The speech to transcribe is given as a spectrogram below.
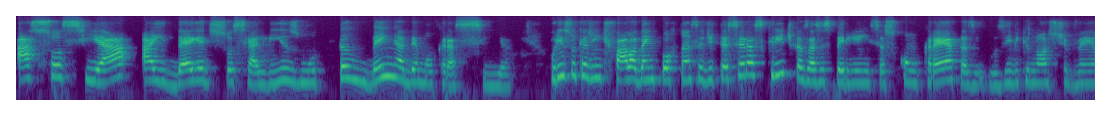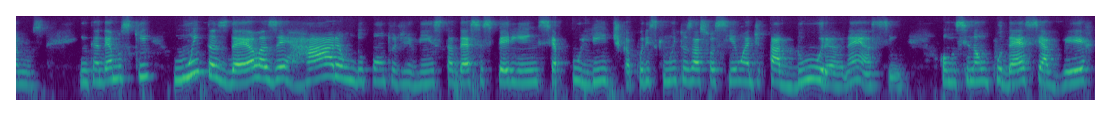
associar a ideia de socialismo também à democracia. Por isso que a gente fala da importância de tecer as críticas às experiências concretas, inclusive, que nós tivemos entendemos que muitas delas erraram do ponto de vista dessa experiência política, por isso que muitos associam a ditadura, né, assim, como se não pudesse haver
